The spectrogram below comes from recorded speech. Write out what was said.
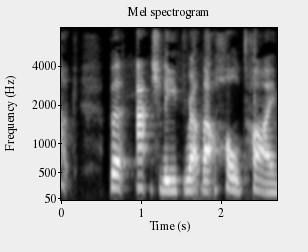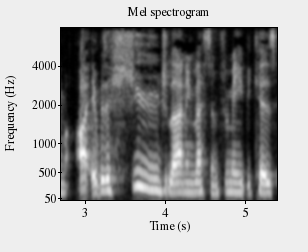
fuck. But actually, throughout that whole time, I, it was a huge learning lesson for me because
